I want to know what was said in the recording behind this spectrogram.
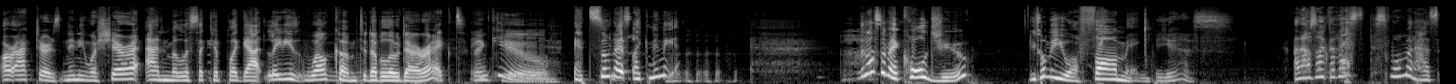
are actors Nini Wacera and Melissa Kiplagat. Ladies, welcome to Double O Direct. Thank, you. It's so nice. Like Nini, the last time I called you, you told me you were farming, Yes. and I was like, "This this woman has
